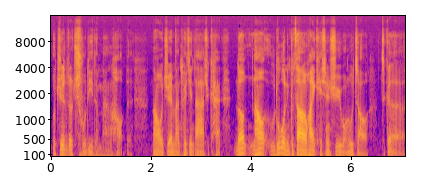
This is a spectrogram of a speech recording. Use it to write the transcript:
我觉得都处理得蛮好的。然后我觉得蛮推荐大家去看。然后，然后如果你不知道的话，也可以先去网络找这个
